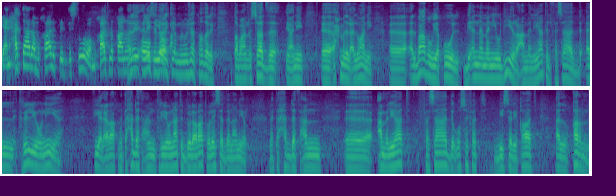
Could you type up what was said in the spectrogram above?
يعني حتى هذا مخالف للدستور ومخالف للقانون أليس ذلك من وجهة نظرك؟ طبعا أستاذ يعني آه، أحمد العلواني آه، البعض يقول بأن من يدير عمليات الفساد التريليونية في العراق نتحدث عن تريليونات الدولارات وليس الدنانير نتحدث عن آه، عمليات فساد وصفت بسرقات القرن.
